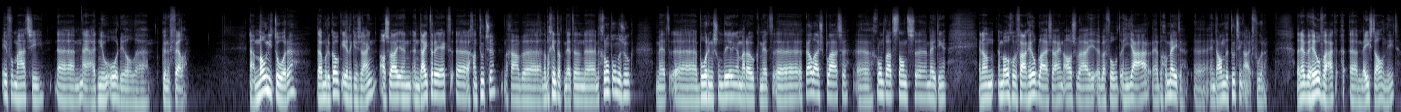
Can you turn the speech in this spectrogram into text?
informatie, nou ja, het nieuwe oordeel uh, kunnen vellen. Nou, monitoren, daar moet ik ook eerlijk in zijn. Als wij een, een dijktraject uh, gaan toetsen, dan, gaan we, dan begint dat met, een, met grondonderzoek, met boringen, sonderingen, maar ook met peilbuizenplaatsen, grondwaterstandsmetingen. En dan mogen we vaak heel blij zijn als wij bijvoorbeeld een jaar hebben gemeten en dan de toetsing uitvoeren. Dan hebben we heel vaak, meestal niet, uh,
